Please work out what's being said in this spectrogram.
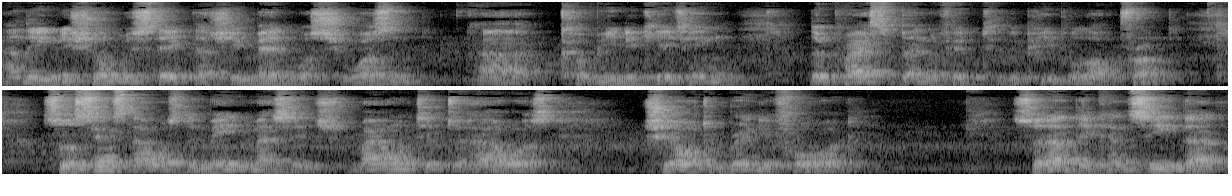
and the initial mistake that she made was she wasn't uh, communicating the price benefit to the people up front. So since that was the main message, my own tip to her was she ought to bring it forward so that they can see that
